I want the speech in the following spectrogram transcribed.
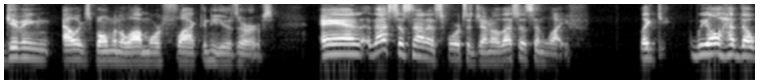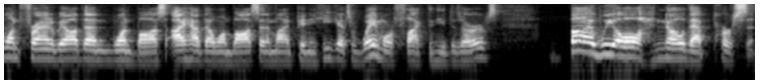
giving Alex Bowman a lot more flack than he deserves. And that's just not in sports in general, that's just in life. Like, we all have that one friend, we all have that one boss. I have that one boss, and in my opinion, he gets way more flack than he deserves. But we all know that person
